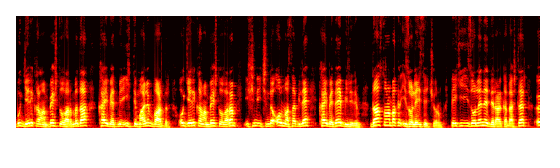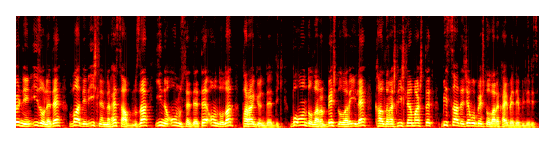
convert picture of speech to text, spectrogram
bu geri kalan 5 dolarımı da kaybetme ihtimalim vardır. O geri kalan 5 dolarım işin içinde olmasa bile kaybedebilirim. Daha sonra bakın izoleyi seçiyorum. Peki izole nedir arkadaşlar? Örneğin izolede vadeli işlemler hesabımıza yine 10 USDT 10 dolar para gönderdik. Bu 10 doların 5 doları ile kaldıraçlı işlem açtık. Biz sadece bu 5 doları kaybedebiliriz.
